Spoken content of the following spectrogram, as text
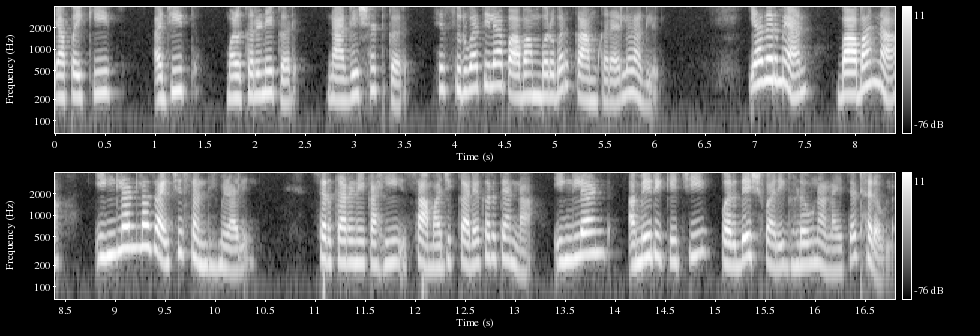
यापैकीच अजित मळकर्णेकर नागेश हटकर हे सुरुवातीला बाबांबरोबर काम करायला लागले. या दरम्यान बाबांना इंग्लंडला जायची संधी मिळाली. सरकारने काही सामाजिक कार्यकर्त्यांना इंग्लंड अमेरिकेची परदेशवारी घडवून आणायचं ठरवलं.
